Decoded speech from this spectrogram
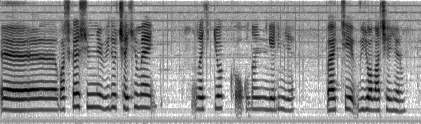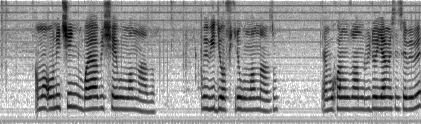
Ee, başka şimdi video çekime vakit yok okuldan gelince. Belki videolar çekerim. Ama onun için baya bir şey bulmam lazım. Ve video fikri bulmam lazım. Yani bu kadar uzun video gelmesinin sebebi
